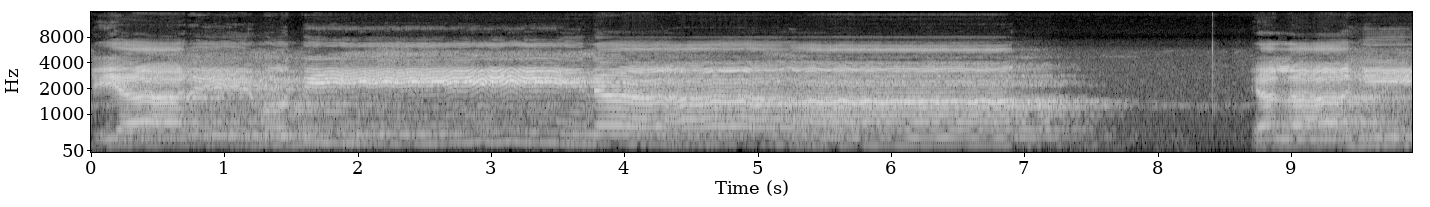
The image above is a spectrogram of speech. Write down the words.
দিয়ারে মদিনা। এলাহি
